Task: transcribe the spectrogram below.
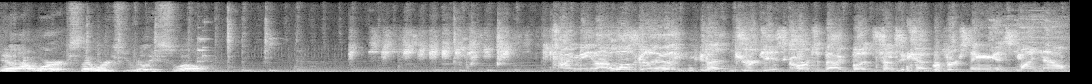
You know, that works. That works really swell. I mean, I was gonna like let Drew get his cards back, but since it kept reversing, it's mine now.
